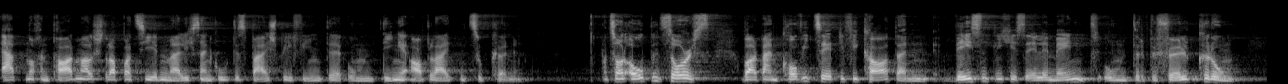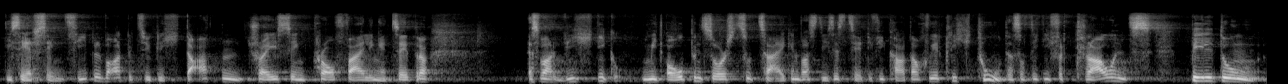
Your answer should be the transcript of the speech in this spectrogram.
App noch ein paar Mal strapazieren, weil ich es ein gutes Beispiel finde, um Dinge ableiten zu können. Und zwar Open Source war beim Covid-Zertifikat ein wesentliches Element, der Bevölkerung die sehr sensibel war bezüglich Daten, Tracing, Profiling etc. Es war wichtig, mit Open Source zu zeigen, was dieses Zertifikat auch wirklich tut. Also die, die Vertrauensbildung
